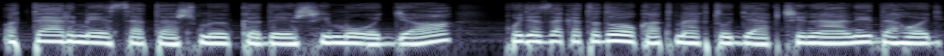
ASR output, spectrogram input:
a természetes működési módja, hogy ezeket a dolgokat meg tudják csinálni, de hogy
